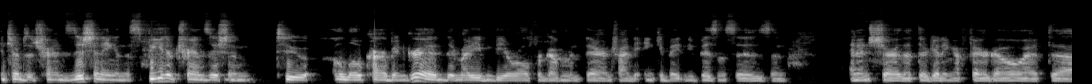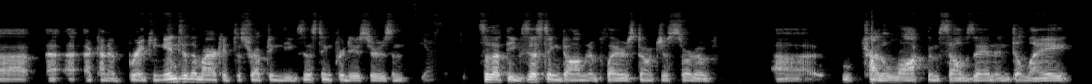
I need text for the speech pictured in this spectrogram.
in terms of transitioning and the speed of transition to a low carbon grid, there might even be a role for government there in trying to incubate new businesses and and ensure that they're getting a fair go at, uh, at, at kind of breaking into the market, disrupting the existing producers, and yes. so that the existing dominant players don't just sort of uh, try to lock themselves in and delay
